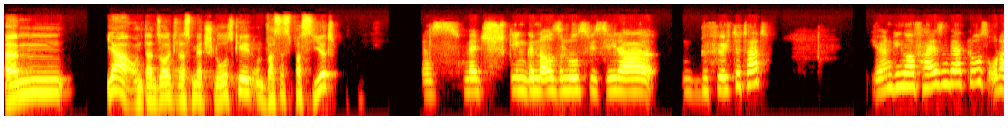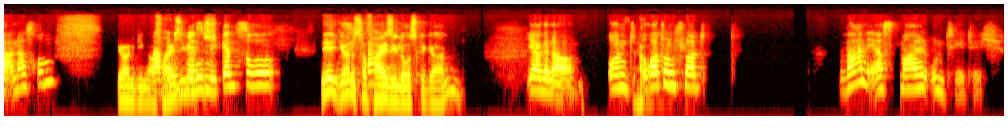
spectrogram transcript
Ähm, ja, und dann sollte das Match losgehen. Und was ist passiert? Das Match ging genauso los, wie es jeder befürchtet hat. Jörn ging auf Heisenberg los oder andersrum? Jörn ging da auf Heisi los. Nicht ganz so nee, Jörn ist auf Heisi losgegangen. Ja, genau. Und ja. Rott und Flott waren erstmal untätig.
